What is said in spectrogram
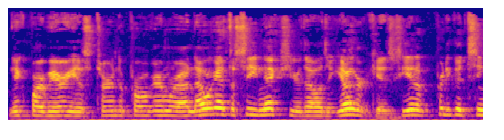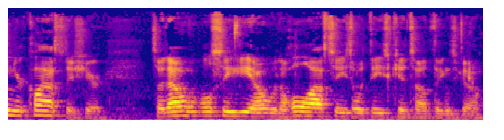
Nick Barberi has turned the program around. Now we're going to have to see next year though the younger kids. He had a pretty good senior class this year. So now we'll see, you know, with the whole off season with these kids how things go.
